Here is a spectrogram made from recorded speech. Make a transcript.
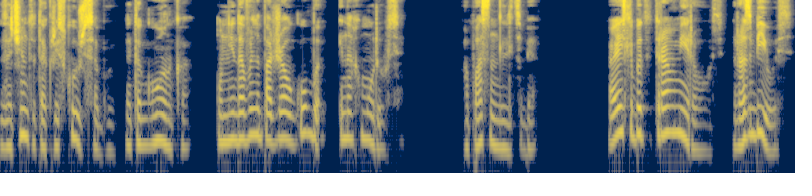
«Зачем ты так рискуешь собой? Это гонка!» Он недовольно поджал губы и нахмурился. «Опасно для тебя. А если бы ты травмировалась, разбилась?»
